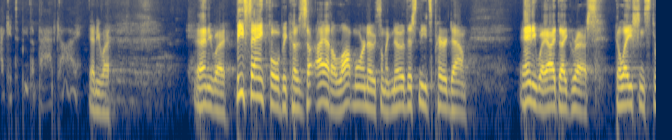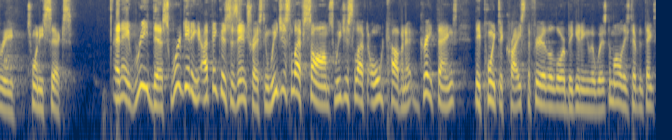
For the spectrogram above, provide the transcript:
I get to be the bad guy. Anyway, anyway, be thankful because I had a lot more notes. I'm like, no, this needs pared down. Anyway, I digress. Galatians 3 26. And hey, read this. We're getting, I think this is interesting. We just left Psalms. We just left Old Covenant. Great things. They point to Christ, the fear of the Lord, beginning of the wisdom, all these different things.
